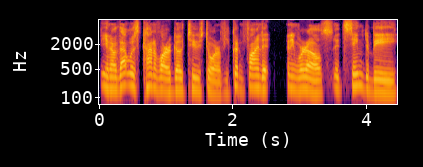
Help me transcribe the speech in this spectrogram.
you know, that was kind of our go to store. If you couldn't find it anywhere else, it seemed to be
